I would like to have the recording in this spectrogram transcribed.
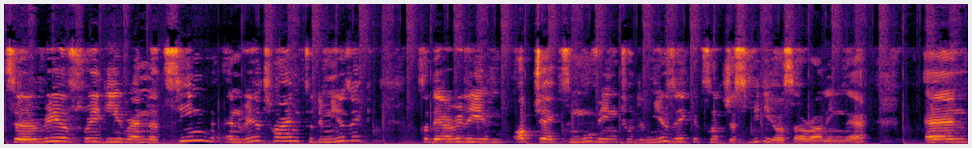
It's a real 3D rendered scene in real time to the music. So there are really objects moving to the music. It's not just videos are running there. And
